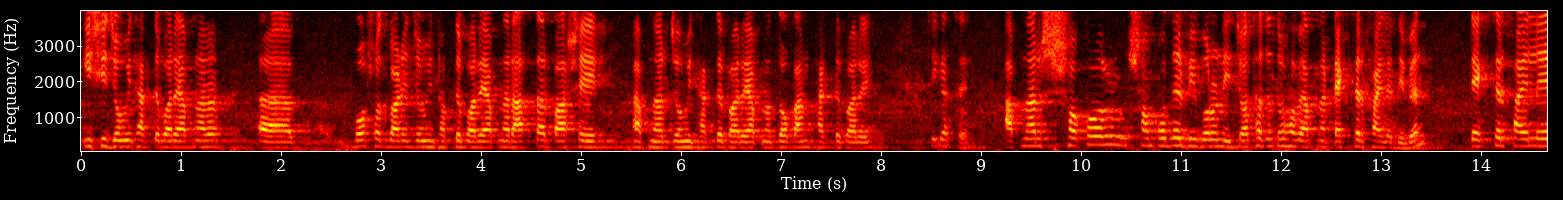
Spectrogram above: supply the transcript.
কৃষি জমি থাকতে পারে, আপনার বসত বাড়ির জমি থাকতে পারে, আপনার রাস্তার পাশে আপনার জমি থাকতে পারে, আপনার দোকান থাকতে পারে, ঠিক আছে? আপনার সকল সম্পদের বিবরণী যথাযথভাবে আপনার ট্যাক্সের ফাইলে দিবেন। ট্যাক্সের ফাইলে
